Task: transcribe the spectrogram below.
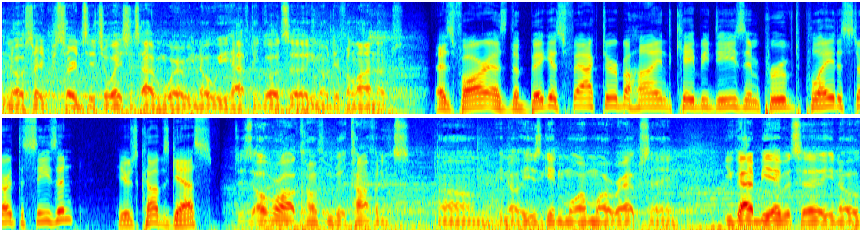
you know certain, certain situations happen where we know we have to go to you know different lineups. As far as the biggest factor behind KBD's improved play to start the season, here's Cov's guess. Just overall confidence. Um, you know, he's getting more and more reps, and you got to be able to, you know,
